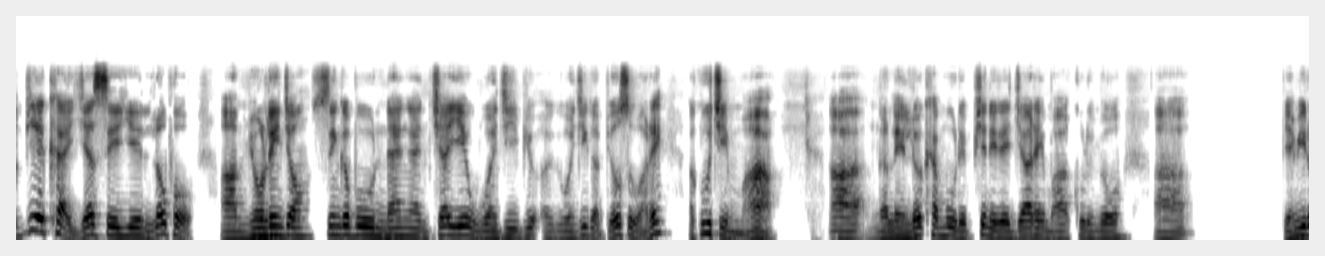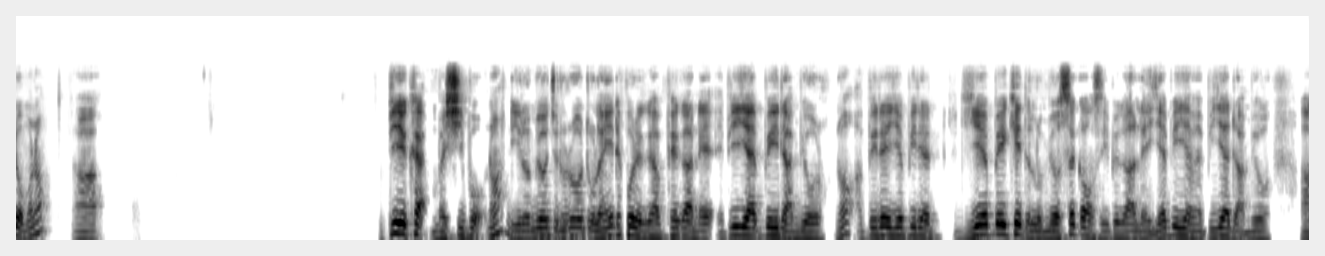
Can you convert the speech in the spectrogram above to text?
အပြစ်ခတ်ရက်စေးရေးလုပ်ဖို့အာမျောလင်းကြောင်းစင်ကာပူနိုင်ငံခြားရေးဝန်ကြီးပြောဝန်ကြီးကပြောဆိုပါတယ်အခုချိန်မှာအာငလင်လွတ်ခတ်မှုတွေဖြစ်နေတဲ့ကြားထဲမှာအခုလိုမျိုးအာပြန်ပြီးတော့မနော်အာ အပြည့်အခက်မရှိပေါ့နော်ဒီလိုမျိုးကျွန်တော်တို့တော်လိုင်းရေးတစ်ဖွဲ့တွေကဖက်ကနေအပြည့်ရပေးတာမျိုးနော်အပြည့်ရရပေးတဲ့ရဲပေးခစ်တယ်လို့မျိုးစက်ကောင်စီဘက်ကလည်းရဲပေးရမယ်ပြည့်ရတာမျိုးအာ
